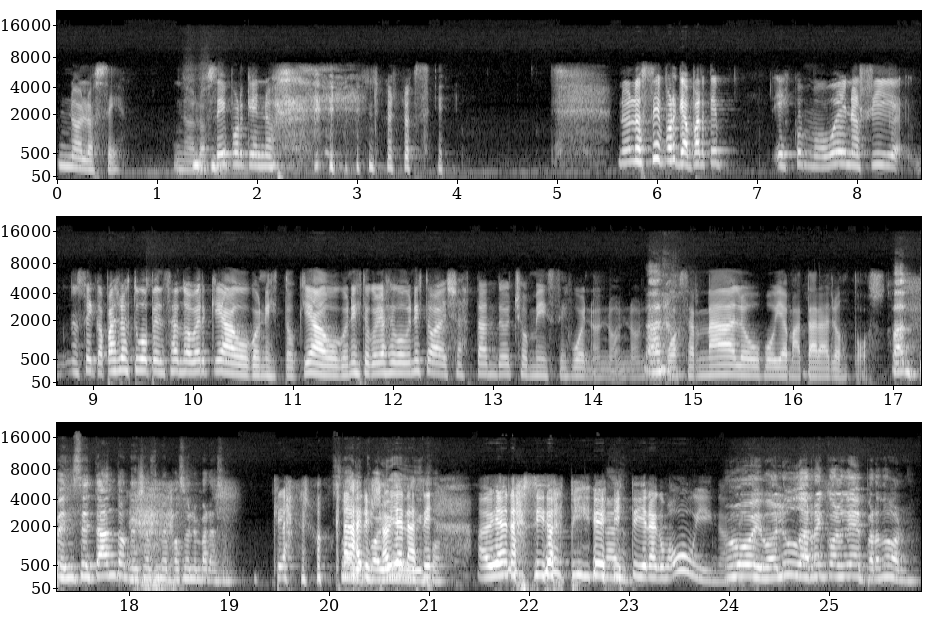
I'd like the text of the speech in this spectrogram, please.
no lo sé. No lo sé porque no, no lo sé. No lo sé porque aparte es como, bueno, sí, no sé, capaz lo estuvo pensando a ver qué hago con esto, qué hago con esto, qué hago con esto, ah, ya están de ocho meses, bueno, no, no, no Claro. puedo hacer nada, los voy a matar a los dos. Pensé tanto que ya se me pasó el embarazo. Claro, claro, ya había, nacido, había nacido el pibe, Claro. ¿viste? y era como, uy, no. Uy, boluda, recolgué, perdón.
